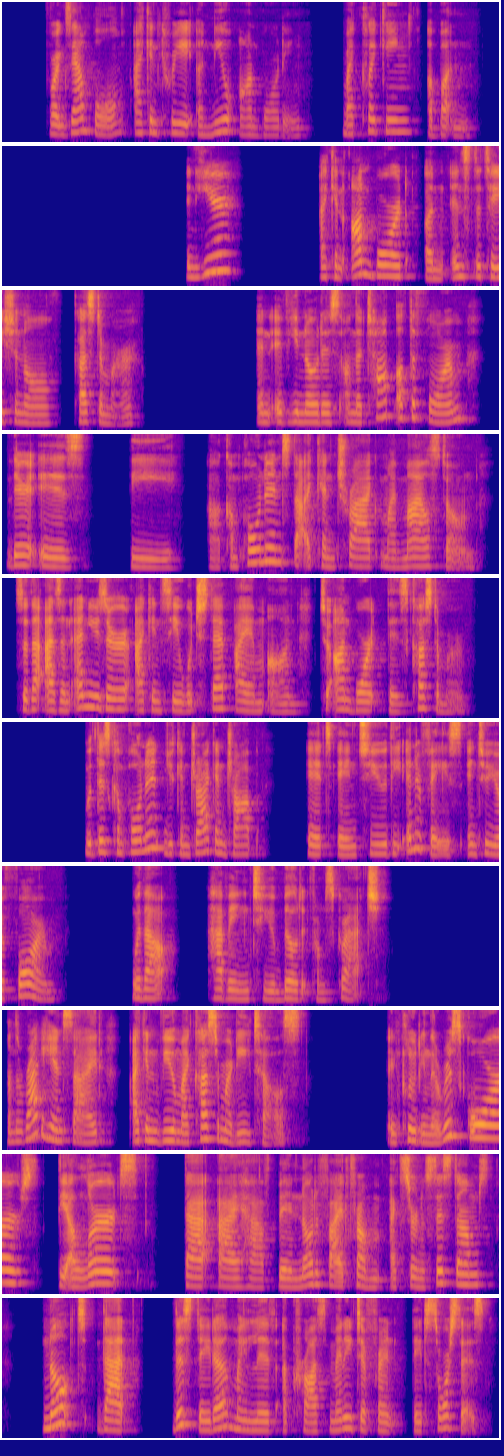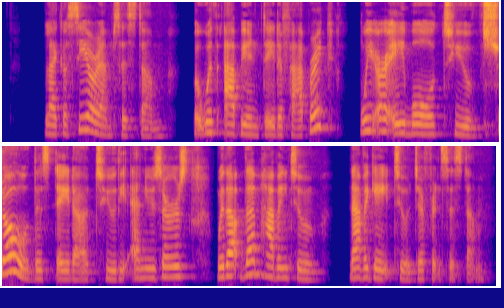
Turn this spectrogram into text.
For example, I can create a new onboarding by clicking a button. In here, I can onboard an institutional customer. And if you notice on the top of the form, there is the uh, components that I can track my milestone so that as an end user, I can see which step I am on to onboard this customer. With this component, you can drag and drop it into the interface, into your form, without having to build it from scratch. On the right hand side, I can view my customer details, including the risk scores, the alerts, that I have been notified from external systems, note that this data may live across many different data sources, like a CRM system. But with Appian Data Fabric, we are able to show this data to the end users without them having to navigate to a different system.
